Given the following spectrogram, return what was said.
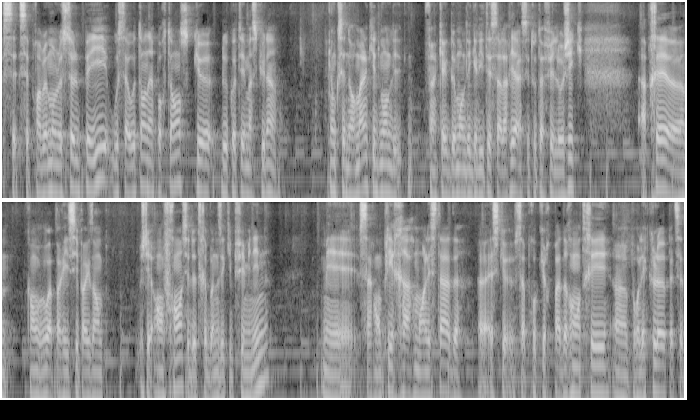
c'est probablement le seul pays où ça a autant d'importance que le côté masculin. Donc c'est normal qu'ils demandent, enfin l'égalité salariale, c'est tout à fait logique. Après, euh, quand on voit par ici, par exemple, en France, il y a de très bonnes équipes féminines, mais ça remplit rarement les stades. Euh, est-ce que ça procure pas de rentrée euh, pour les clubs, etc.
